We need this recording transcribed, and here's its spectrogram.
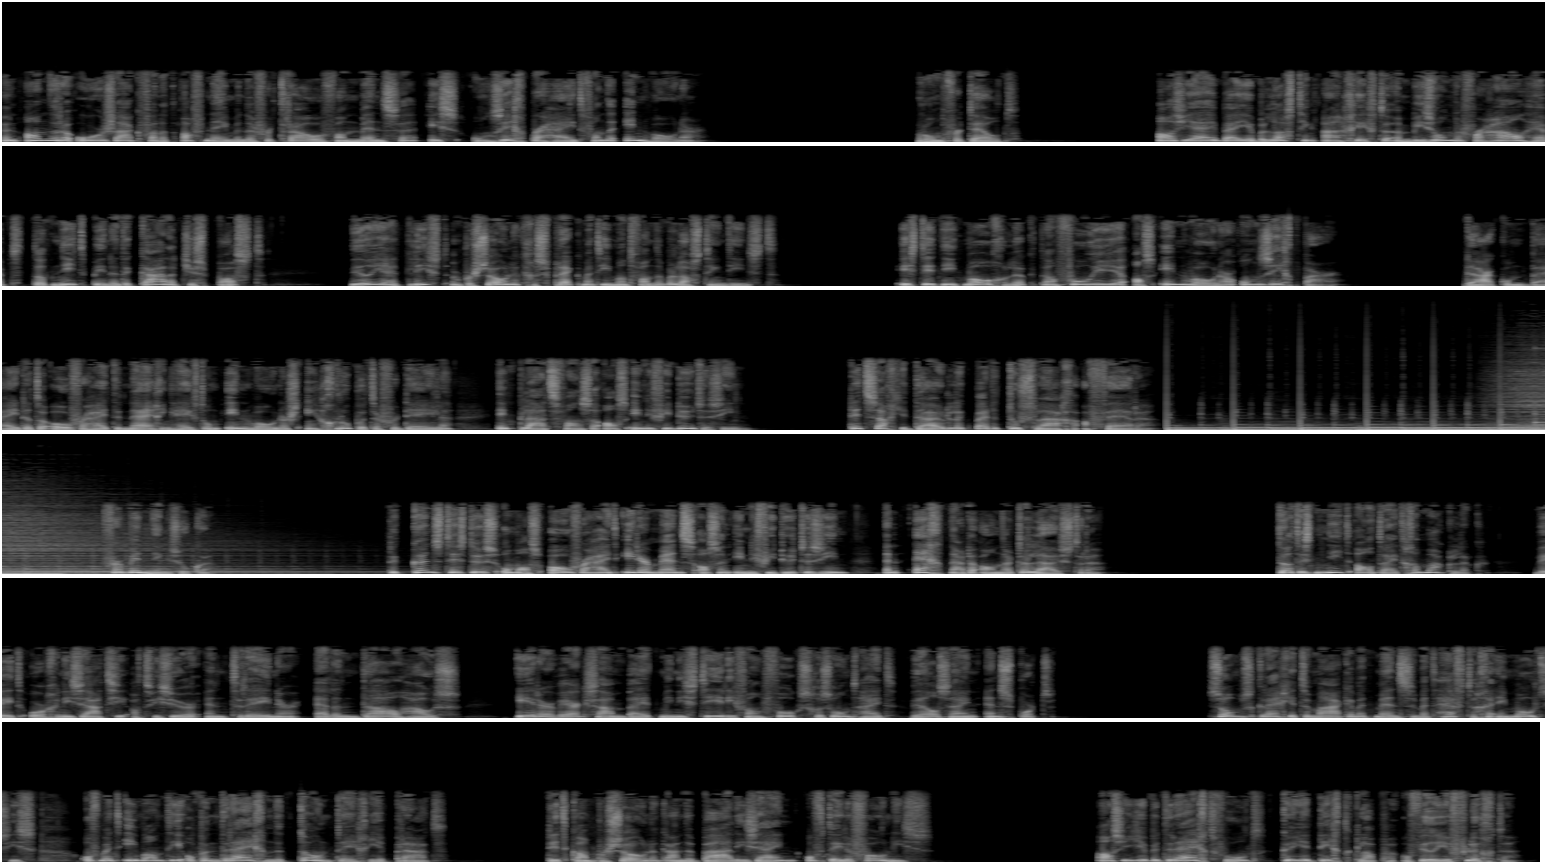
Een andere oorzaak van het afnemende vertrouwen van mensen is onzichtbaarheid van de inwoner. Ron vertelt: Als jij bij je belastingaangifte een bijzonder verhaal hebt dat niet binnen de kadertjes past, wil je het liefst een persoonlijk gesprek met iemand van de Belastingdienst. Is dit niet mogelijk, dan voel je je als inwoner onzichtbaar. Daar komt bij dat de overheid de neiging heeft om inwoners in groepen te verdelen in plaats van ze als individu te zien. Dit zag je duidelijk bij de toeslagenaffaire. Verbinding zoeken. De kunst is dus om als overheid ieder mens als een individu te zien en echt naar de ander te luisteren. Dat is niet altijd gemakkelijk, weet organisatieadviseur en trainer Ellen Daalhaus, eerder werkzaam bij het ministerie van Volksgezondheid, Welzijn en Sport. Soms krijg je te maken met mensen met heftige emoties of met iemand die op een dreigende toon tegen je praat. Dit kan persoonlijk aan de balie zijn of telefonisch. Als je je bedreigd voelt, kun je dichtklappen of wil je vluchten.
